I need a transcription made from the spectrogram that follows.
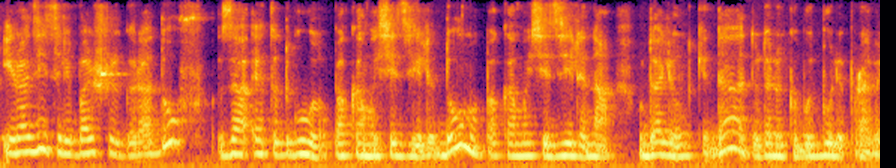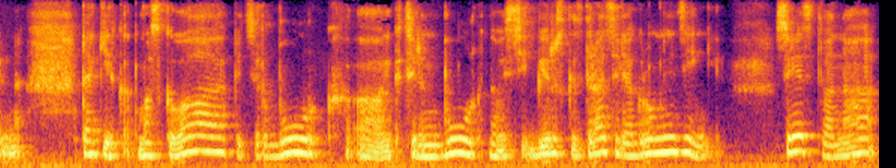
И родители больших городов за этот год, пока мы сидели дома, пока мы сидели на удаленке, да, эта удаленка будет более правильно, таких как Москва, Петербург, э, Екатеринбург, Новосибирск, истратили огромные деньги, средства на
